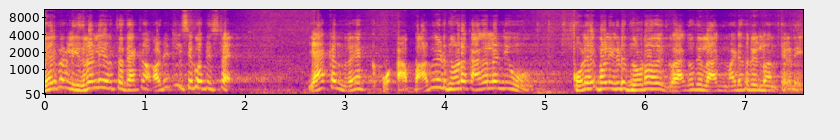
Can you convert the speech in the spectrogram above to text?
ಬೇರೆ ಬೇರೆ ಇದರಲ್ಲಿ ಇರ್ತದೆ. ಯಾಕಂದ್ರೆ ಆಡಿಟ್ ಅಲ್ಲಿ ಸಿಗೋದು ಇಷ್ಟೇ. ಯಾಕಂದ್ರೆ ಆ ಬಾವಿ ಹಿಡಿದು ನೋಡಕ್ ಆಗಲ್ಲ ನೀವು. ಕೊಳೆ ಬಳಿ ಹಿಡಿದು ನೋಡೋದಕ್ಕೆ ಆಗೋದಿಲ್ಲ ಹಾಗೆ ಮಾಡಿದ್ರು ಇಲ್ಲ ಅಂತ ಹೇಳಿ.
